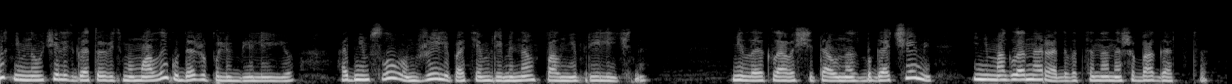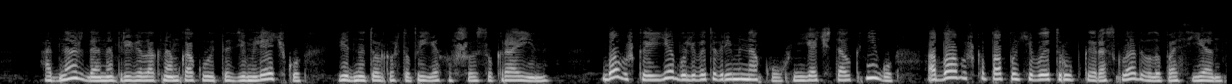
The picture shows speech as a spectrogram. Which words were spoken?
Мы с ним научились готовить мамалыгу, даже полюбили ее. Одним словом, жили по тем временам вполне прилично. Милая Клава считала нас богачами и не могла нарадоваться на наше богатство. Однажды она привела к нам какую-то землячку, видно только что приехавшую с Украины. Бабушка и я были в это время на кухне. Я читал книгу, а бабушка, попыхивая трубкой, раскладывала пасьянс.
